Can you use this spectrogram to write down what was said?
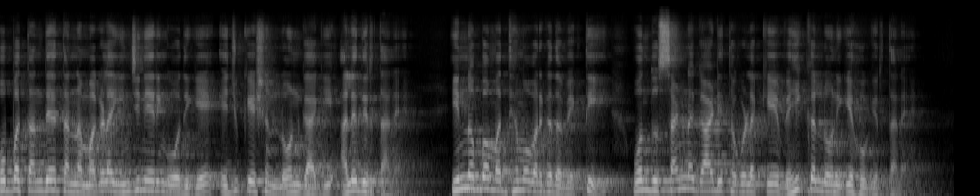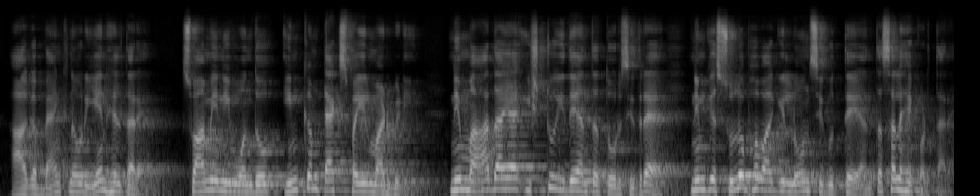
ಒಬ್ಬ ತಂದೆ ತನ್ನ ಮಗಳ ಇಂಜಿನಿಯರಿಂಗ್ ಓದಿಗೆ ಎಜುಕೇಷನ್ ಲೋನ್ಗಾಗಿ ಅಲೆದಿರ್ತಾನೆ. ಇನ್ನೊಬ್ಬ ಮಧ್ಯಮ ವರ್ಗದ ವ್ಯಕ್ತಿ ಒಂದು ಸಣ್ಣ ಗಾಡಿ ತಗೊಳ್ಳಕ್ಕೆ ವೆಹಿಕಲ್ ಲೋನಿಗೆ ಹೋಗಿರ್ತಾನೆ. ಆಗ ಬ್ಯಾಂಕ್ನವರು ಏನು ಹೇಳ್ತಾರೆ? ಸ್ವಾಮಿ, ನೀವು ಒಂದು ಇನ್ಕಮ್ ಟ್ಯಾಕ್ಸ್ ಫೈಲ್ ಮಾಡಿಬಿಡಿ. ನಿಮ್ಮ ಆದಾಯ ಇಷ್ಟು ಇದೆ ಅಂತ ತೋರಿಸಿದ್ರೆ ನಿಮಗೆ ಸುಲಭವಾಗಿ ಲೋನ್ ಸಿಗುತ್ತೆ ಅಂತ ಸಲಹೆ ಕೊಡ್ತಾರೆ.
